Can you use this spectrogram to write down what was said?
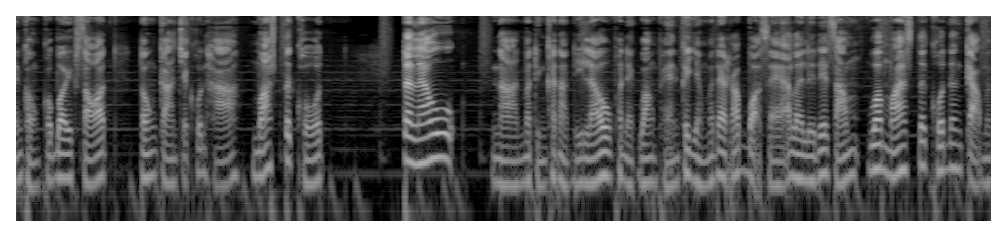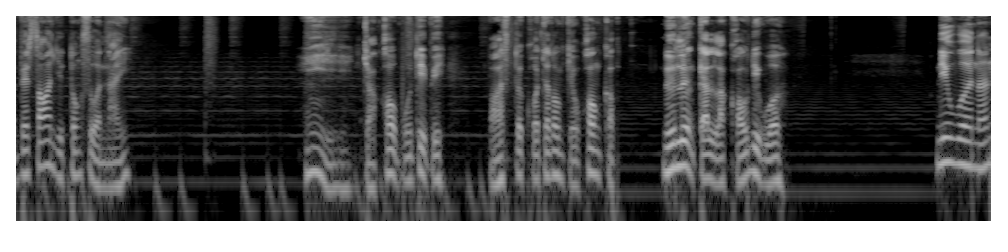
นของ Global Exhaust ต้องการจะค้นหา Master Code แต่แล้วนานมาถึงขนาดนี้แล้วแผนกวางแผนก็ยังไม่ได้รับเบาะแสอะไรเลยได้ซ้ำว่า Master Code ดังกล่าวมันไปซ่อนอยู่ตรงส่วนไหนฮ้ยจากข้อมูลที่พี่ Master Code จะต้องเกี่ยวข้องกับเนื้อเรื่องกันหลักของดิวเวอร์นิวเวอร์นั้น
